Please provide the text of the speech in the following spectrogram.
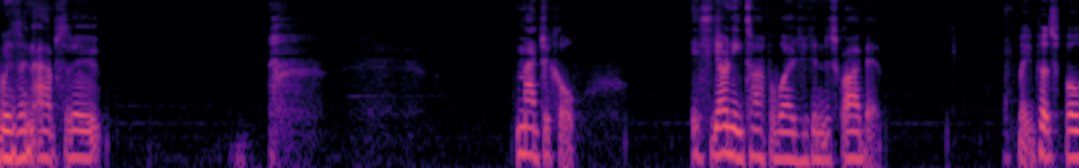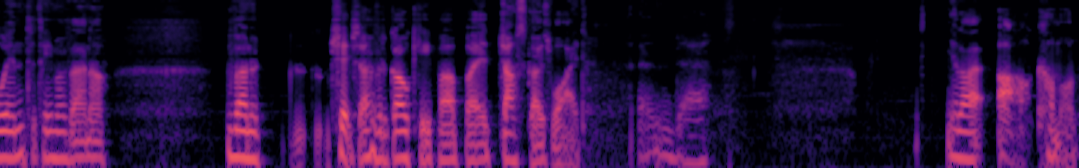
with an absolute magical. It's the only type of words you can describe it. But he puts the ball in to Timo Werner. Werner chips over the goalkeeper, but it just goes wide. And uh, you're like, oh, come on.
